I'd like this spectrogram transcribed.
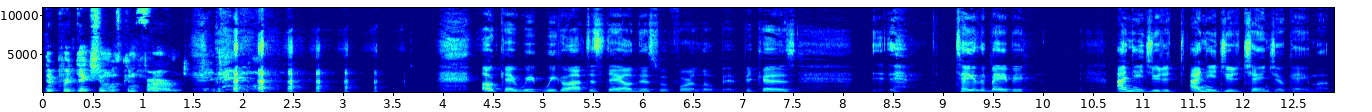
the prediction was confirmed. okay, we we gonna have to stay on this one for a little bit because eh, Taylor, baby, I need you to I need you to change your game up.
